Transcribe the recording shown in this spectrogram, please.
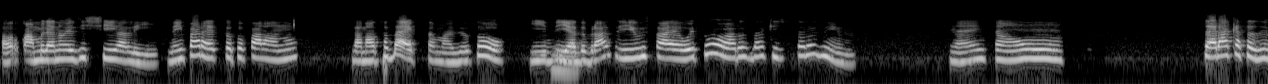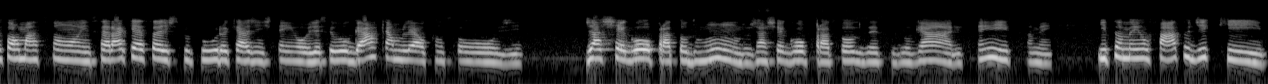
A mulher não existia ali. Nem parece que eu estou falando da nossa década, mas eu estou. E, e, é do Brasil, isso é oito horas daqui de Teresina. Né? Então, será que essas informações, será que essa estrutura que a gente tem hoje, esse lugar que a mulher alcançou hoje, já chegou para todo mundo? Já chegou para todos esses lugares? Tem isso também. E também o fato de que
